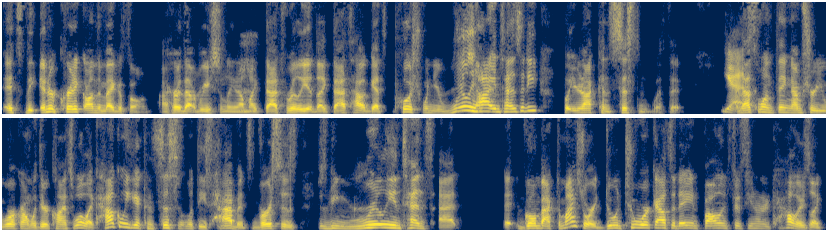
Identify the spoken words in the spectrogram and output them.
it's the inner critic on the megaphone. I heard that recently, and I'm like, that's really it. Like that's how it gets pushed when you're really high intensity, but you're not consistent with it. Yes. And that's one thing I'm sure you work on with your clients well. Like, how can we get consistent with these habits versus just being really intense at- going back to my story, doing two workouts a day and following 1500 calories? Like,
